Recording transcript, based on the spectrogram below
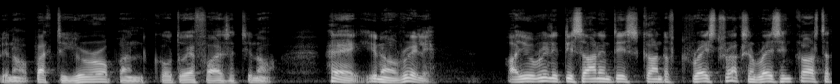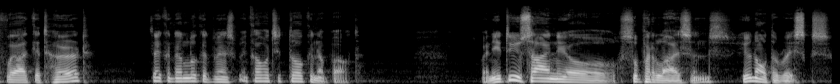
you know, back to Europe and go to FI and said, you know, hey, you know, really, are you really designing this kind of racetracks and racing cars that way I get hurt? They're going to look at me and say, what are you talking about? When you do sign your super license, you know the risks.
